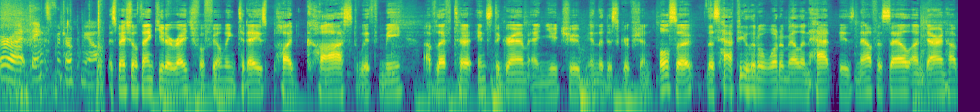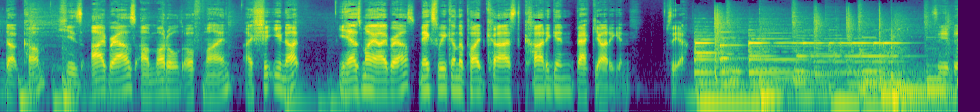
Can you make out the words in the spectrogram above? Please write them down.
All right, thanks for dropping me off. A special thank you to Rach for filming today's podcast with me. I've left her Instagram and YouTube in the description. Also, this happy little watermelon hat is now for sale on darrenhub.com. His eyebrows are modeled off mine. I shit you not. He has my eyebrows. Next week on the podcast, Cardigan Backyardigan. See ya. See you, dude.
